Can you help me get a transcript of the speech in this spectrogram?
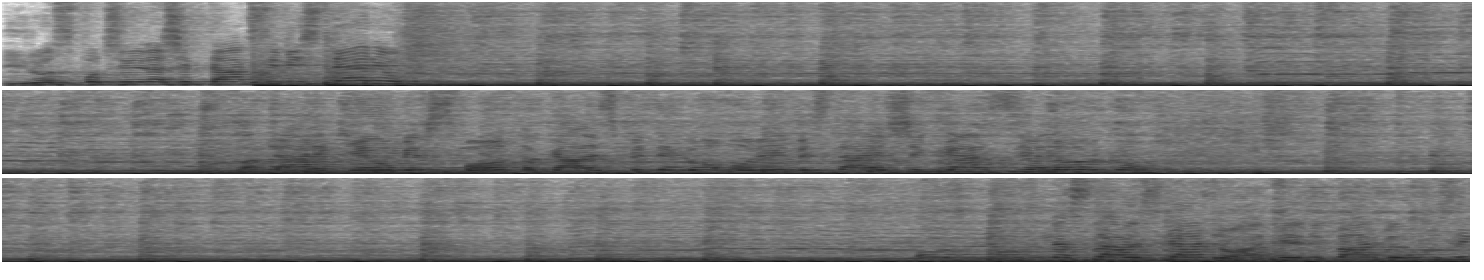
I rozpoczyna się w taksy misterium ryby staje się Garcia Lorką Oczy na stałe z kadrą, a kiedy barwę łzy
